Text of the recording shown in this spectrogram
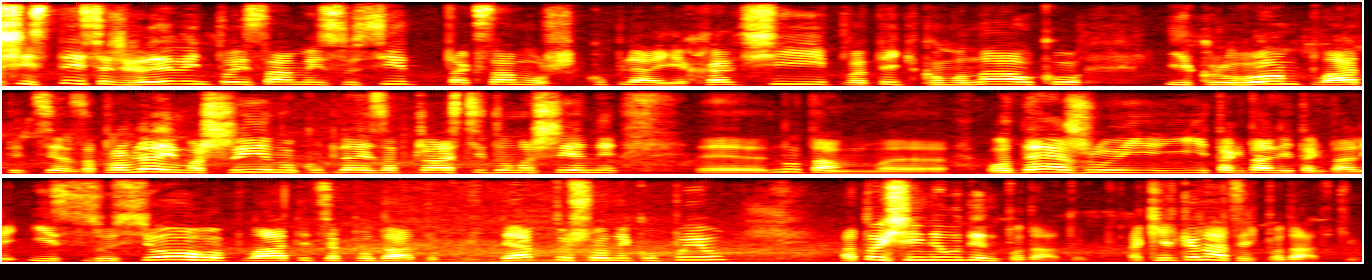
6 тисяч гривень той самий сусід так само ж купляє харчі, платить комуналку і кругом платиться, заправляє машину, купляє запчасті до машини, е, ну там е, одежу і, так далі. І так далі. І з усього платиться податок. Де б то що не купив, а той ще й не один податок, а кільканадцять податків.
